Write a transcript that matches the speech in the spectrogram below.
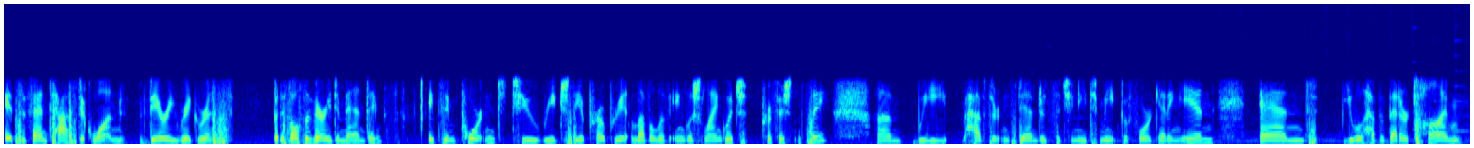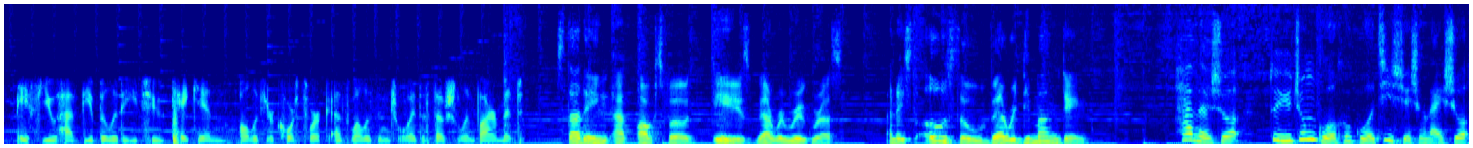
it's a fantastic one, very rigorous, but it's also very demanding It's important to reach the appropriate level of English language proficiency. Um, we have certain standards that you need to meet before getting in, and you will have a better time if you have the ability to take in all of your coursework as well as enjoy the social environment. Studying at Oxford is very rigorous, and it's also very demanding. Heather 说，对于中国和国际学生来说，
